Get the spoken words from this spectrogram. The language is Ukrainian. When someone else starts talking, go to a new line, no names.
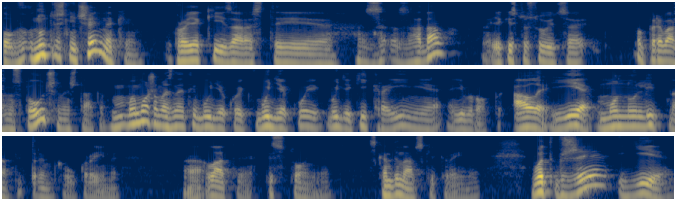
Внутрішні чинники, про які зараз ти згадав, які стосуються ну, переважно Сполучених Штатів, ми можемо знайти будь-якої будь-якої будь-якій країні Європи. Але є монолітна підтримка України, Латвія, Естонія, скандинавські країни. От вже є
